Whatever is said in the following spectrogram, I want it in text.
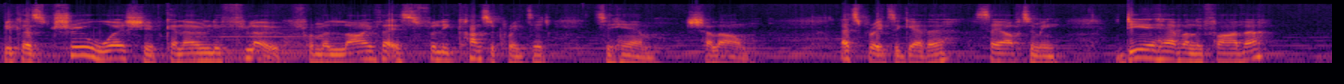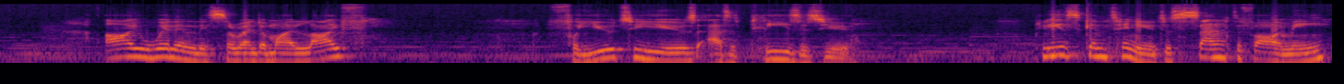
because true worship can only flow from a life that is fully consecrated to Him. Shalom. Let's pray together. Say after me Dear Heavenly Father, I willingly surrender my life for you to use as it pleases you. Please continue to sanctify me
